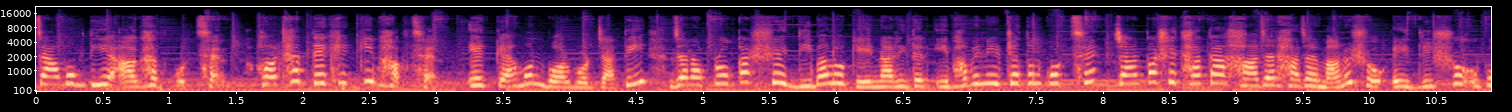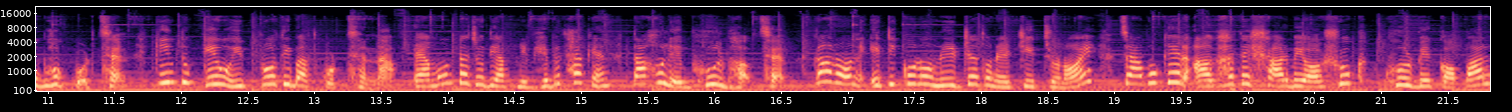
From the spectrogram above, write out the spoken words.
চাবুক দিয়ে আঘাত করছেন। হঠাৎ দেখে কি ভাবছেন? এ কেমন বর্বর জাতি যারা প্রকাশ্যে দিবালোকে নারীদের এভাবে নির্যাতন করছে? চারপাশে থাকা হাজার হাজার মানুষও এই দৃশ্য উপভোগ করছেন। কিন্তু কেউই প্রতিবাদ করছেন না। এমনটা যদি আপনি ভেবে থাকেন, তাহলে ভুল ভাবছেন। কারণ এটি কোনো নির্যাতনের চিত্র নয়। চাবুকের আঘাতে সারবে অসুখ খুলবে কপাল,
